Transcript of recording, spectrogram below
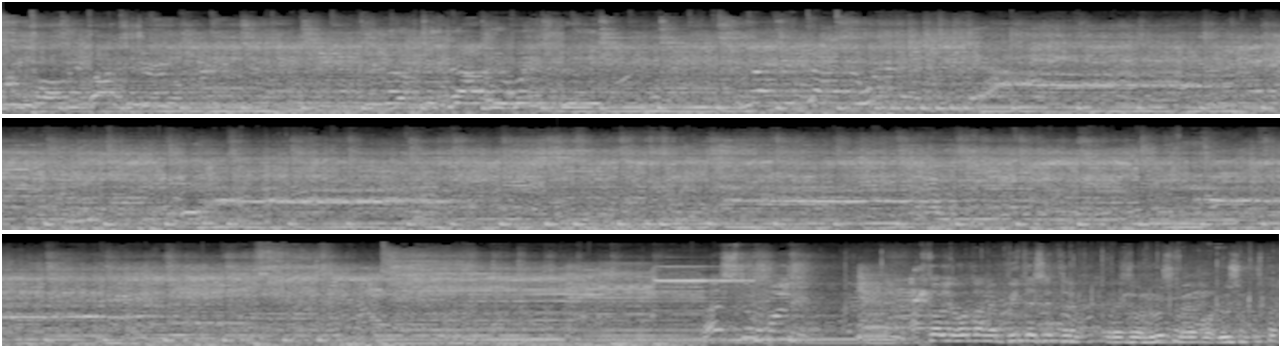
I'm going with όταν μπείτε σε resolution, revolution, πώς το.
